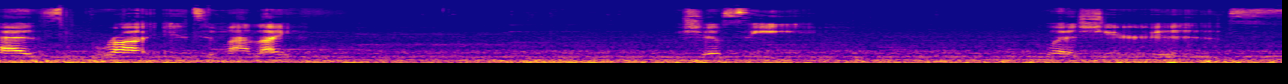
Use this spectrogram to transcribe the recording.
has brought into my life. We shall see what a shear is.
